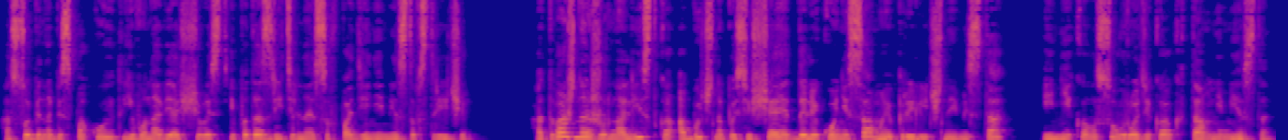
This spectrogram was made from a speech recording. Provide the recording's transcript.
Особенно беспокоит его навязчивость и подозрительное совпадение места встречи. Отважная журналистка обычно посещает далеко не самые приличные места, и Николасу вроде как там не место.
